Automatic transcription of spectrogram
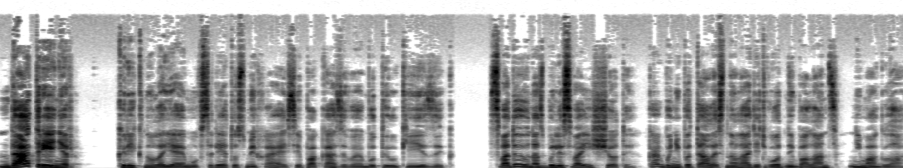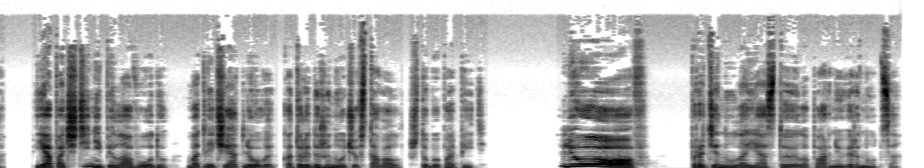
«Да, тренер!» – крикнула я ему вслед, усмехаясь и показывая бутылки язык. С водой у нас были свои счеты. Как бы ни пыталась наладить водный баланс, не могла. Я почти не пила воду, в отличие от Левы, который даже ночью вставал, чтобы попить. «Лев!» – протянула я, стоило парню вернуться.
